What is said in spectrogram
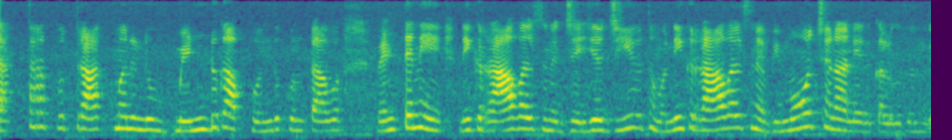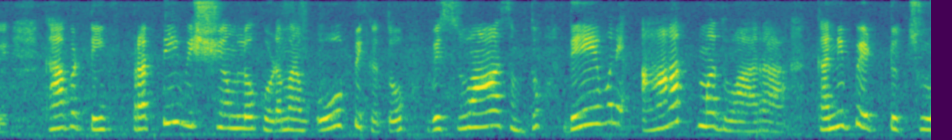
దత్తరపుత్ర ఆత్మను నువ్వు మెండుగా పొందుకుంటావో వెంటనే నీకు రావాల్సిన జయ జీవితము నీకు రావాల్సిన విమోచన అనేది కలుగుతుంది. కాబట్టి కాబట్టి ప్రతి విషయంలో కూడా మనం ఓపికతో విశ్వాసంతో దేవుని ఆత్మ ద్వారా కనిపెట్టుచు.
